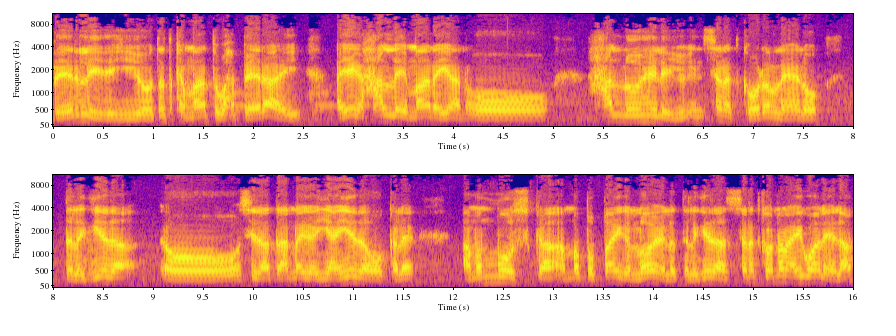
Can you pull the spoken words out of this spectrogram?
beeraleyda iyo dadka maanta wax beera ay ayaga xal la imaanayaan oo xal loo helayo in sanadka oo dhan la helo dalagyada oo sida hadda annaga yaanyada oo kale ama mooska ama babayga loo helo dalagyadaas sanadka o dhan ayaga waa la helaa.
